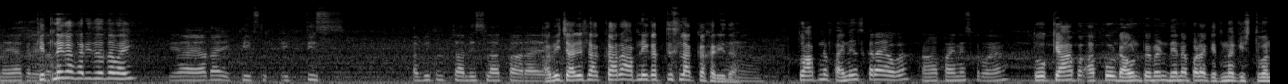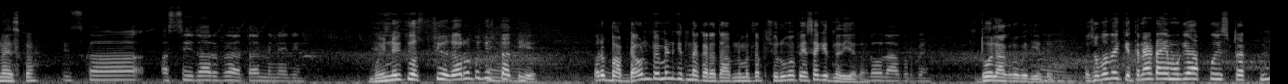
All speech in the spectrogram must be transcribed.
नया कितने का खरीदा था भाई? ये आया था इकतीस इकतीस। अभी तो चालीस लाख का आ रहा है। अभी चालीस लाख का आ रहा है आपने इकतीस लाख का खरीदा। हम्म। तो आपने फाइनेंस कराया होगा? हाँ फाइनेंस करवाया। तो क्या आप, आपको डाउन पेमेंट देना पड़ा? कितना किस्त बना इसका? इसका अस्सी हज़ार रुपये आता है महीने की। महीने की अस्सी हज़ार रुपए किस्त आती है? और अब डाउन पेमेंट कितना करा था आपने? मतलब शुरू में पैसा कितना दिया था? दो लाख रुपए दो लाख रुपए दिए थे। तो सुबह भाई कितना टाइम हो गया आपको इस ट्रक में?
